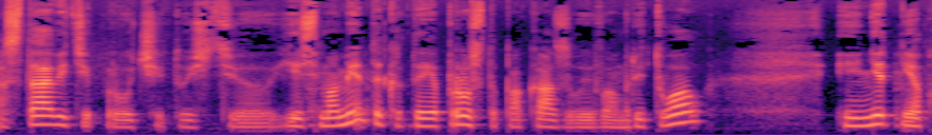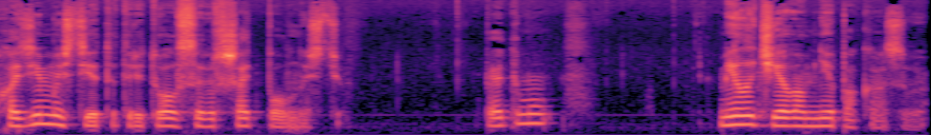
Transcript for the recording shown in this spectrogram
оставить и прочее. То есть э, есть моменты, когда я просто показываю вам ритуал, и нет необходимости этот ритуал совершать полностью. Поэтому мелочь я вам не показываю.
